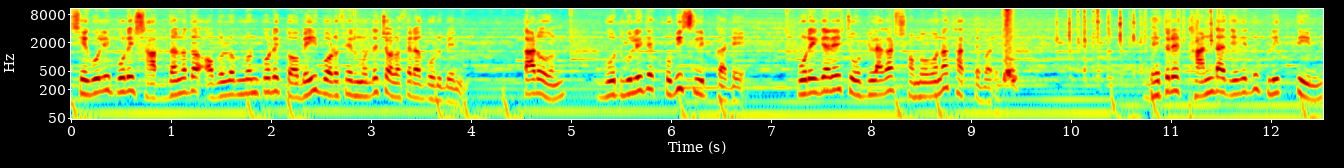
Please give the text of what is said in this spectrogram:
সেগুলি পরে সাবধানতা অবলম্বন করে তবেই বরফের মধ্যে চলাফেরা করবেন। কারণ, বুটগুলিতে খুবই স্লিপ কাটে, পড়ে গেলে চোট লাগার সম্ভাবনা থাকতে পারে। ভেতরে ঠান্ডা যেহেতু কৃত্রিম,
